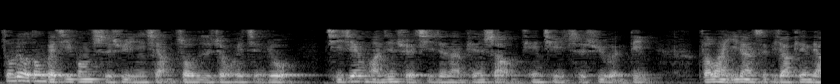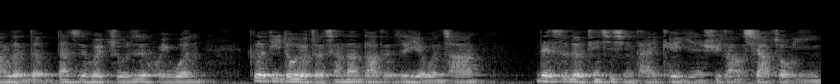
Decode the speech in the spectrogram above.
周六东北季风持续影响，周日就会减弱。期间环境水汽仍然偏少，天气持续稳定。早晚依然是比较偏凉冷的，但是会逐日回温。各地都有着相当大的日夜温差。类似的天气形态可以延续到下周一。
